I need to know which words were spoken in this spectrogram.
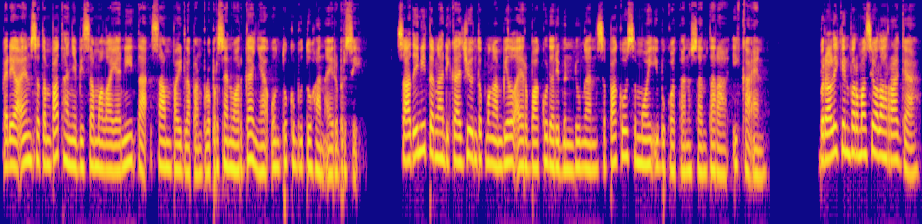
PDAM setempat hanya bisa melayani tak sampai 80 persen warganya untuk kebutuhan air bersih. Saat ini tengah dikaji untuk mengambil air baku dari bendungan Sepaku Semoy Ibu Kota Nusantara IKN. Beralih ke informasi olahraga,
